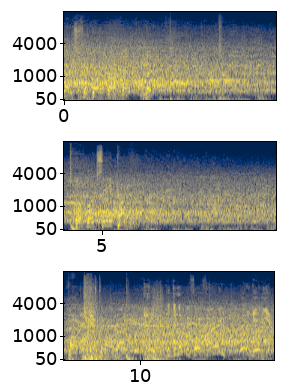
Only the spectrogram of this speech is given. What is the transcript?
Close for Goldberg, but nope. Goldberg seen it coming. Well, that missed him all right. Hey, did you look before firing? What an idiot.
